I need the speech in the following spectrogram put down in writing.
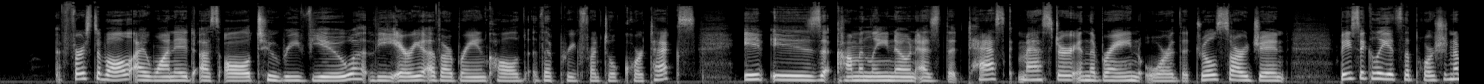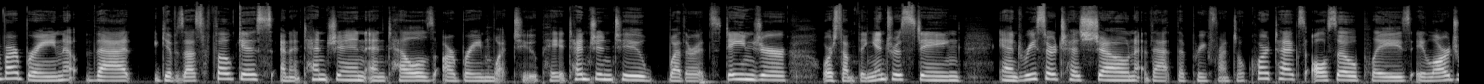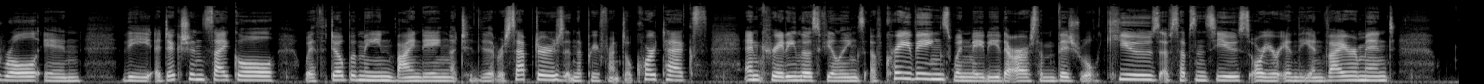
First of all, I wanted us all to review the area of our brain called the prefrontal cortex. It is commonly known as the taskmaster in the brain or the drill sergeant. Basically, it's the portion of our brain that gives us focus and attention and tells our brain what to pay attention to, whether it's danger or something interesting. And research has shown that the prefrontal cortex also plays a large role in the addiction cycle with dopamine binding to the receptors in the prefrontal cortex and creating those feelings of cravings when maybe there are some visual cues of substance use or you're in the environment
